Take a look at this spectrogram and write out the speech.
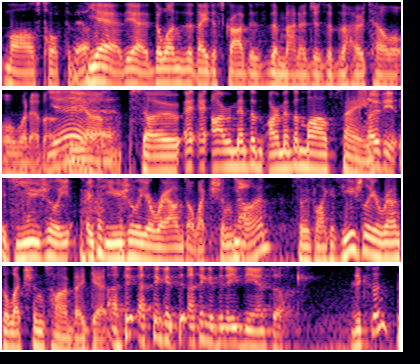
Miles talked about. Yeah, yeah, the ones that they described as the managers of the hotel or, or whatever. The, Yeah. um, so I, I remember, I remember Miles saying Soviets. it's usually it's usually around election time. So he's like, it's usually around election time they get I think I think it's I think it's an easy answer. Nixon.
